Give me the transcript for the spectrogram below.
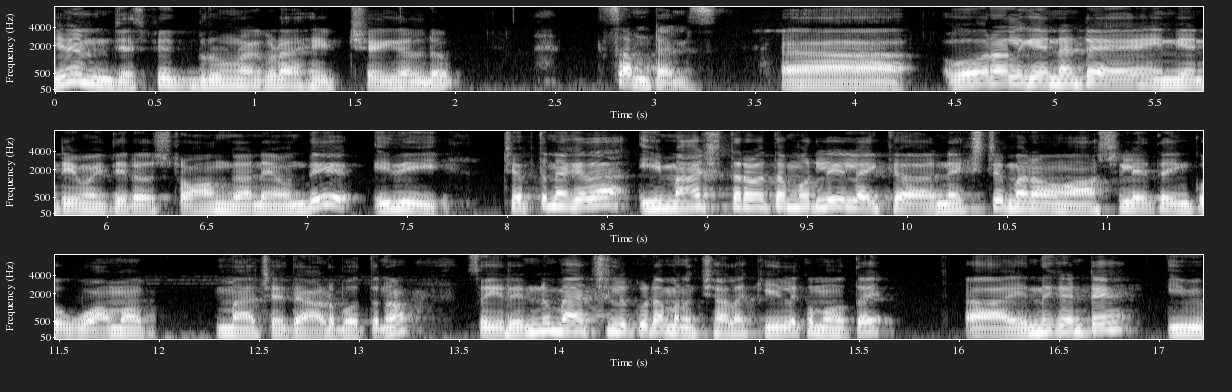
ఈవెన్ జస్ప్రీత్ బ్రూమ్రా కూడా హిట్ చేయగలడు. సమ్ టైమ్స్ ఓవరాల్గా ఏంటంటే ఇండియన్ టీం అయితే ఈరోజు స్ట్రాంగ్గానే ఉంది. ఇది చెప్తున్నా కదా ఈ మ్యాచ్ తర్వాత మురళి లైక్ నెక్స్ట్ మనం ఆస్ట్రేలియాతో ఇంకొక వార్మప్ మ్యాచ్ అయితే ఆడబోతున్నాం. సో ఈ రెండు మ్యాచ్లు కూడా మనకు చాలా కీలకం అవుతాయి ఎందుకంటే ఇవి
